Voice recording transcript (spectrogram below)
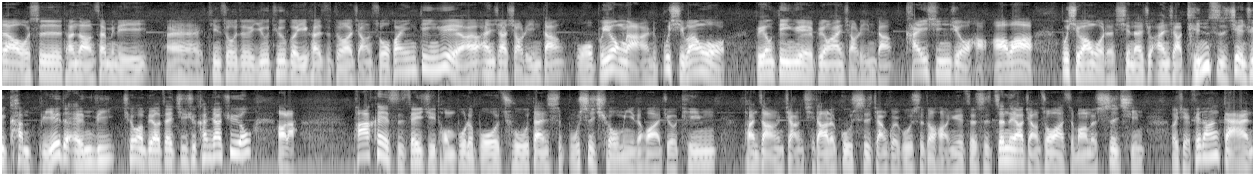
家好，我是团长蔡明黎。哎，听说这个 YouTube 一开始都要讲说欢迎订阅，还要按下小铃铛。我不用啦，你不喜欢我，不用订阅，不用按小铃铛，开心就好，好不好？不喜欢我的，现在就按下停止键去看别的 MV，千万不要再继续看下去哦。好了。Podcast 这一集同步的播出，但是不是球迷的话，就听团长讲其他的故事，讲鬼故事都好，因为这是真的要讲中华职棒的事情，而且非常赶，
